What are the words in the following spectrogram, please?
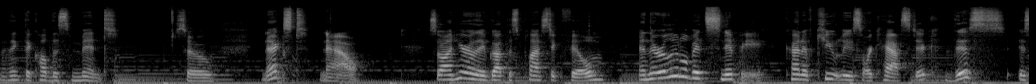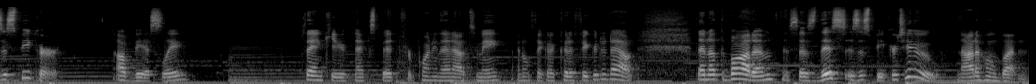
I think they call this mint. So next, now. So on here they've got this plastic film, and they're a little bit snippy, kind of cutely sarcastic. This is a speaker, obviously. Thank you, Nextbit, for pointing that out to me. I don't think I could have figured it out. Then at the bottom, it says, This is a speaker too, not a home button.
